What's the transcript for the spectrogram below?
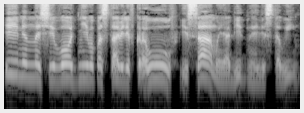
именно сегодня его поставили в караул, и самое обидное — вестовым.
